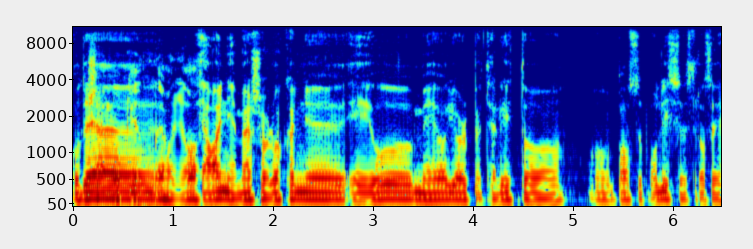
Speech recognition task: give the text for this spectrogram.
Og det, Sherlock er med, han, ja. ja, han er med. Sherlock han uh, er jo med og hjelper til litt og, og passer på lillesøstera si.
